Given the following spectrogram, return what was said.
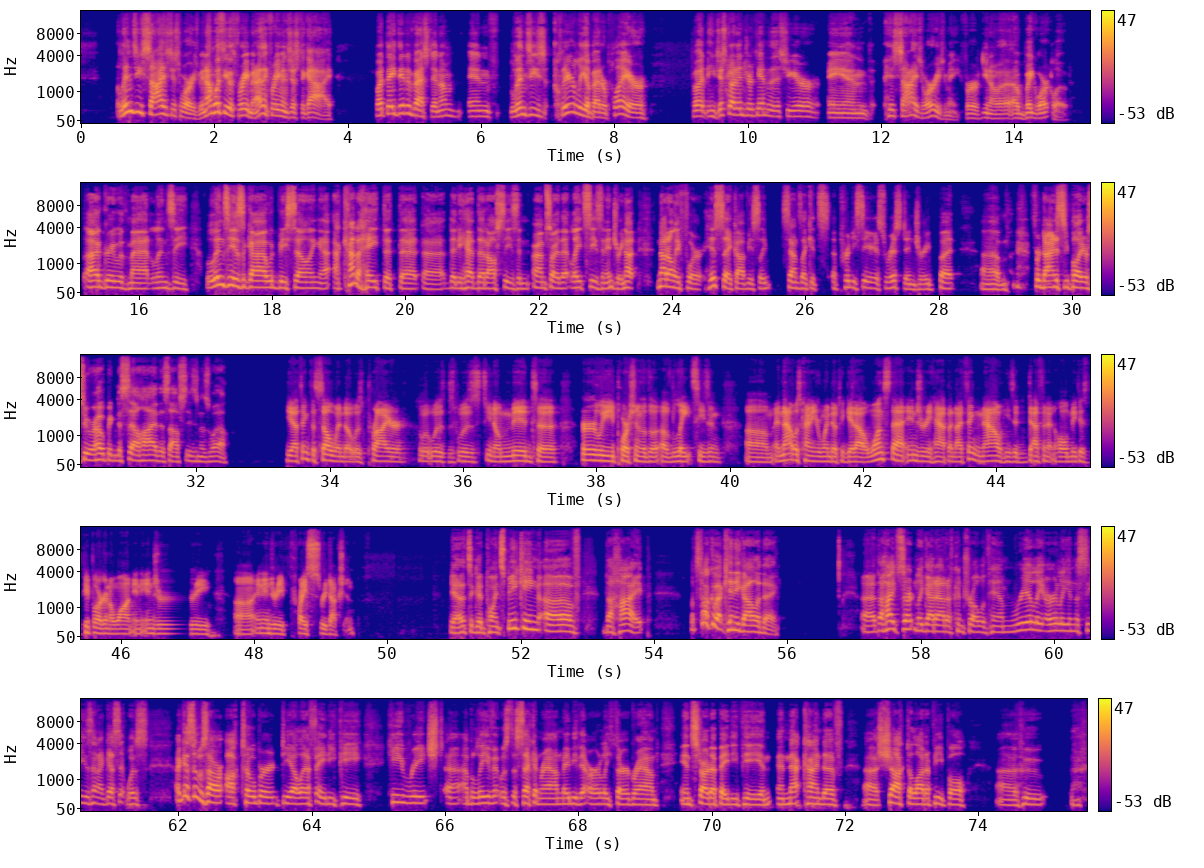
Lindsay's size just worries me. And I'm with you with Freeman. I think Freeman's just a guy, but they did invest in him, and Lindsay's clearly a better player. But he just got injured at the end of this year, and his size worries me for you know a, a big workload. I agree with Matt. Lindsay, Lindsay is a guy I would be selling. I, I kind of hate that that uh, that he had that off season. I'm sorry, that late season injury. Not not only for his sake, obviously, sounds like it's a pretty serious wrist injury, but um, for dynasty players who were hoping to sell high this off season as well. Yeah, I think the sell window was prior. It was was you know mid to early portion of the of late season. Um, and that was kind of your window to get out. Once that injury happened, I think now he's a definite hold because people are going to want an injury, uh, an injury price reduction. Yeah, that's a good point. Speaking of the hype, let's talk about Kenny Golladay. Uh, the hype certainly got out of control with him really early in the season. I guess it was, I guess it was our October DLF ADP he reached, uh, I believe it was the second round, maybe the early third round in startup ADP, and and that kind of uh, shocked a lot of people uh, who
